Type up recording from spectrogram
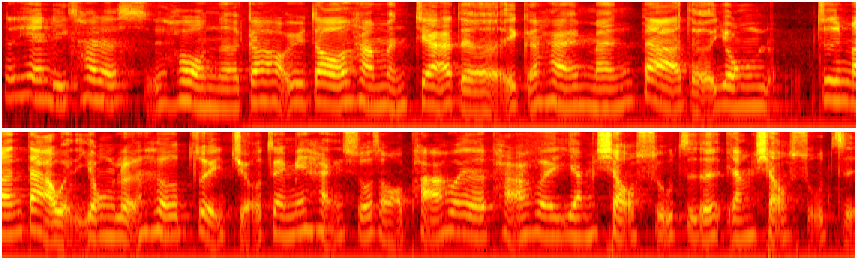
那天离开的时候呢，刚好遇到他们家的一个还蛮大的佣人。就是蛮大尾的佣人喝醉酒，在里面喊说什么“爬灰的爬灰，养小叔子的养小叔子”，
